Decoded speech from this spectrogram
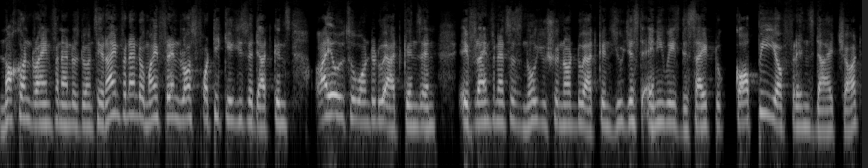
Knock on Ryan Fernando's door and say, Ryan Fernando, my friend lost 40 kgs with Atkins. I also want to do Atkins. And if Ryan Fernando says, no, you should not do Atkins, you just anyways decide to copy your friend's diet chart.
